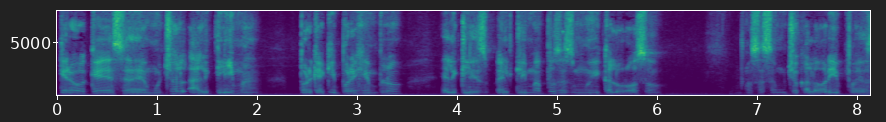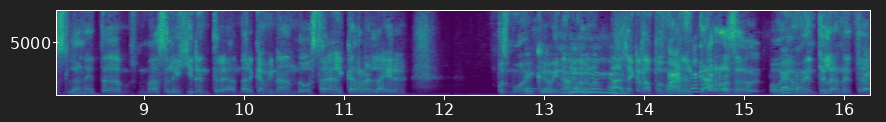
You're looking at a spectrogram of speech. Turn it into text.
creo que se debe mucho al, clima, porque aquí, por ejemplo, el, el clima pues es muy caluroso. O sea, hace mucho calor y pues la neta me vas a elegir entre andar caminando o estar en el carro en el aire, pues me voy pues caminando. ¿no? Ah, que no, pues me voy en el carro, o sea, obviamente, la neta.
